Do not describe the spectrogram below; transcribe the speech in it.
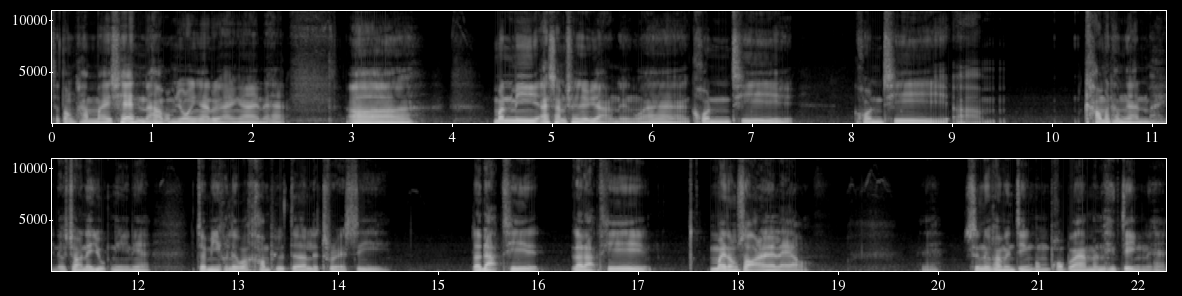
จะต้องทำไหมเช่นนะผมยกง่ายๆตัวอย่างง่ายนะฮะมันมี assumption อยู่อย่างหนึ่งว่าคนที่คนที่เข้ามาทำงานใหม่โดยเฉพาะในยุคนี้เนี่ยจะมีเขาเรียกว่า computer literacy ระดับที่ ระดับที่ไม่ต้องสอนอะไรแล้ว ซึ่งในความเป็นจริงผมพบว่ามันไม่จริงนะฮะ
